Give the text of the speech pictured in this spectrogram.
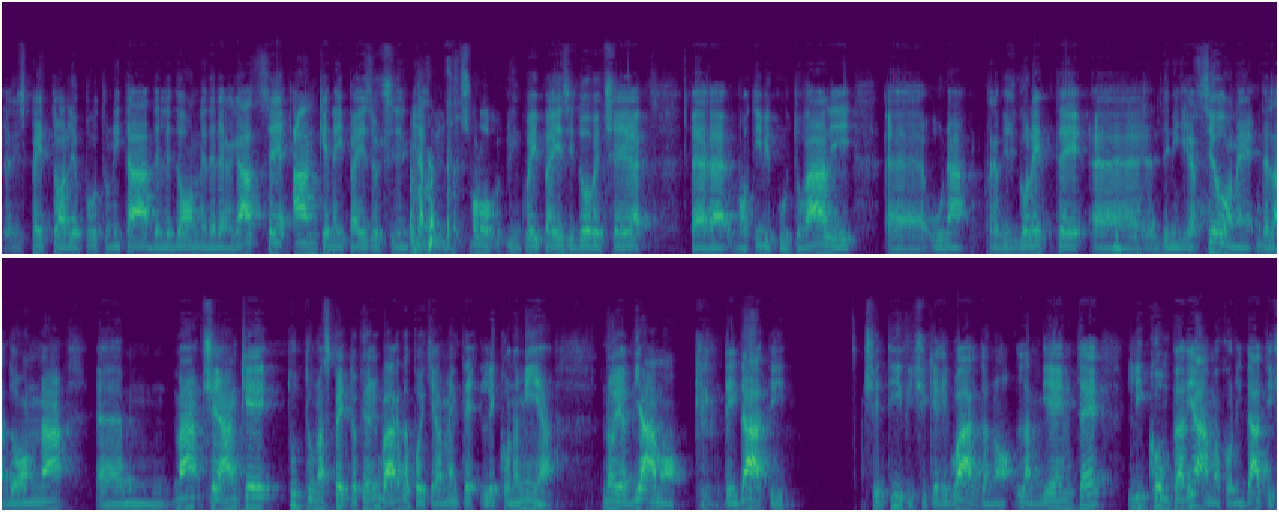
rispetto alle opportunità delle donne e delle ragazze anche nei paesi occidentali, non solo in quei paesi dove c'è per motivi culturali eh, una, tra virgolette, eh, denigrazione della donna, ehm, ma c'è anche tutto un aspetto che riguarda poi chiaramente l'economia noi abbiamo dei dati scientifici che riguardano l'ambiente, li compariamo con i dati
